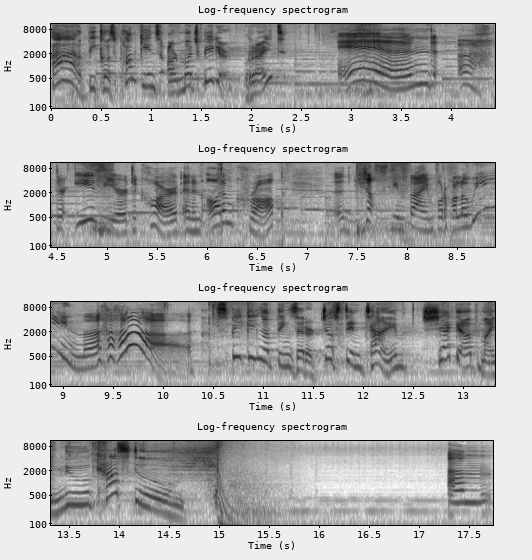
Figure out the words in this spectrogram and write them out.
Ah, because pumpkins are much bigger, right? And uh, they're easier to carve and an autumn crop uh, just in time for Halloween. Ha Speaking of things that are just in time, check out my new costume. Um,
